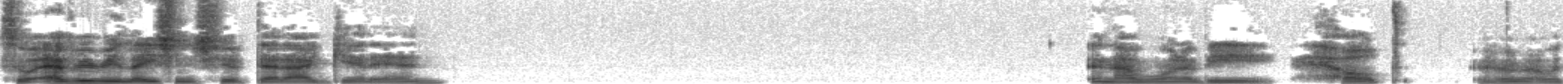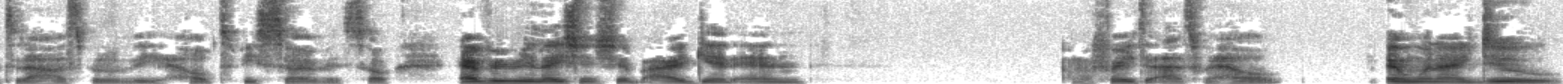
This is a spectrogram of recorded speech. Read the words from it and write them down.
So every relationship that I get in, and I want to be helped. Remember, I went to the hospital to be helped, to be serviced. So every relationship I get in, I'm afraid to ask for help. And when I do,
